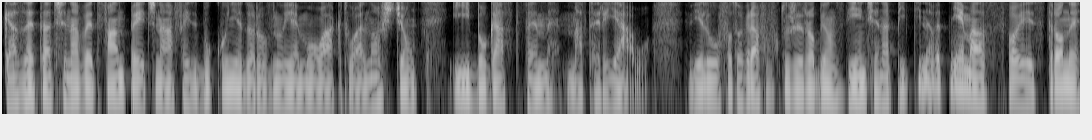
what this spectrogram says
gazeta czy nawet fanpage na Facebooku nie dorównuje mu aktualnością i bogactwem materiału. Wielu fotografów, którzy robią zdjęcia na Pitti, nawet nie ma swojej strony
